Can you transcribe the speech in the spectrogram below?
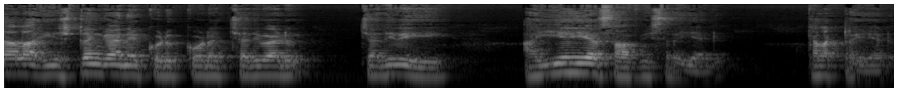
చాలా ఇష్టంగానే కొడుకు కూడా చదివాడు. చదివి ఐఏఎస్ ఆఫీసర్ అయ్యాడు. కలెక్టర్ అయ్యాడు.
